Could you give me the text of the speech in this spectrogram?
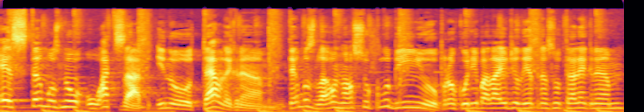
Estamos no WhatsApp e no Telegram. Temos lá o nosso clubinho. Procure Balaio de Letras no Telegram.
